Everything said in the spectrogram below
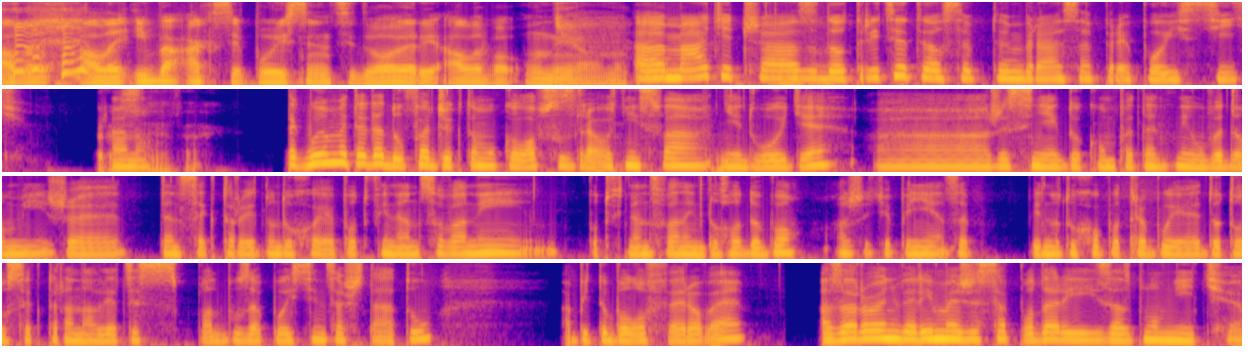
ale, ale iba ak ste poistenci dôvery alebo uniónu. A máte čas do 30. septembra sa prepoistiť. Presne ano. tak. Tak budeme teda dúfať, že k tomu kolapsu zdravotníctva nedôjde a že si niekto kompetentný uvedomí, že ten sektor jednoducho je podfinancovaný, podfinancovaný dlhodobo a že tie peniaze jednoducho potrebuje do toho sektora naliať cez platbu za poistenca štátu, aby to bolo férové. A zároveň veríme, že sa podarí zazmluvniť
